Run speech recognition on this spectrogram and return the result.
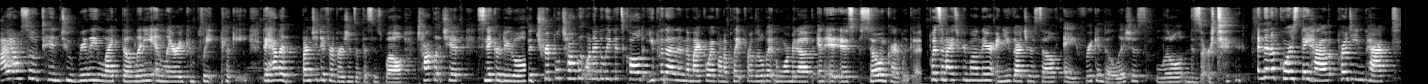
I also tend to really like the Lenny and Larry Complete Cookie. They have a bunch of different versions of this as well. Chocolate chip, snickerdoodle, the triple chocolate one I believe it's called. You put that in the microwave on a plate for a little bit and warm it up and it is so incredibly good. Put some ice cream on there and you got yourself a freaking delicious little dessert. and then of course they have protein packed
